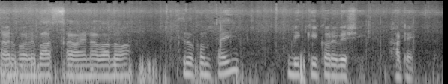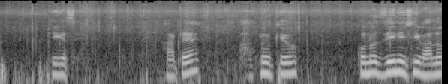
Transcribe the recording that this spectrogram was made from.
তারপরে বাচ্চা হয় না ভালো, এরকম তাই বিক্রি করে বেশি হাটে, ঠিক আছে? হাটে ভালো কেউ কোনো জিনিসই ভালো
